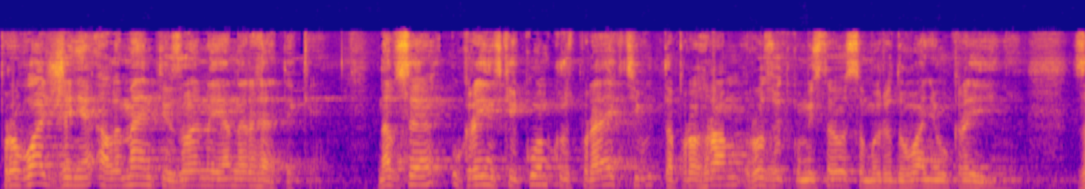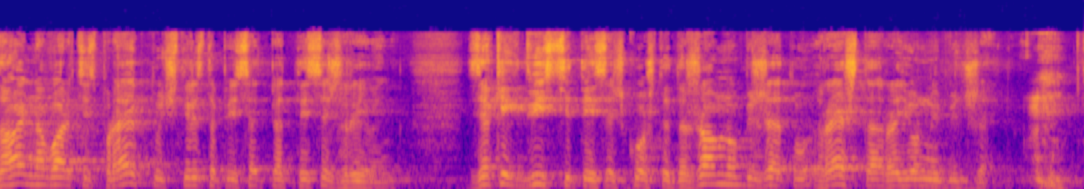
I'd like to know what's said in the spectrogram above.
провадження елементів зеленої енергетики на всеукраїнський конкурс проєктів та програм розвитку місцевого самоврядування в Україні. Загальна вартість проєкту 455 тисяч гривень, з яких 200 тисяч коштує державного бюджету, решта районний бюджет.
